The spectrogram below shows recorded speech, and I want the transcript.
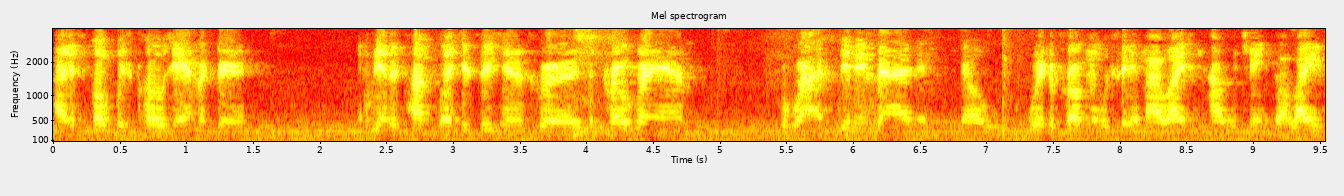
I spoke with Coach Amaker, and we had to talk about his visions for the program, for where I fit in that, and you know where the program would fit in my life and how it would change my life.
